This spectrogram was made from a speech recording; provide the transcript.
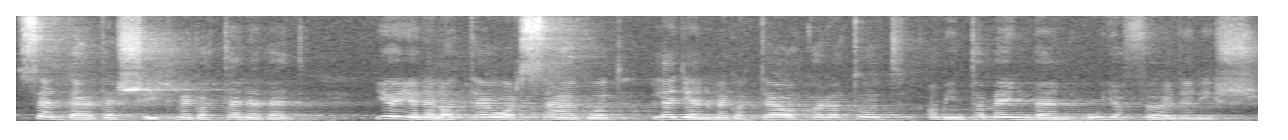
szenteltessék meg a te neved, jöjjön el a te országod, legyen meg a te akaratod, amint a mennyben, úgy a földön is.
